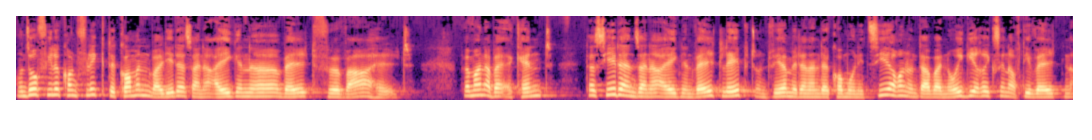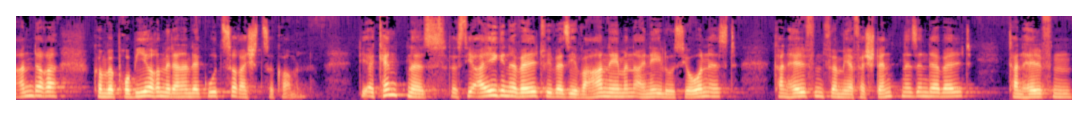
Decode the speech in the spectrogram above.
Und so viele Konflikte kommen, weil jeder seine eigene Welt für wahr hält. Wenn man aber erkennt, dass jeder in seiner eigenen Welt lebt und wir miteinander kommunizieren und dabei neugierig sind auf die Welten anderer, können wir probieren, miteinander gut zurechtzukommen. Die Erkenntnis, dass die eigene Welt, wie wir sie wahrnehmen, eine Illusion ist, kann helfen für mehr Verständnis in der Welt, kann helfen,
